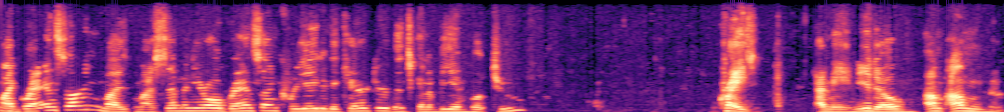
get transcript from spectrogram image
my grandson, my my seven year old grandson, created a character that's gonna be in book two. Crazy. I mean, you know, I'm I'm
